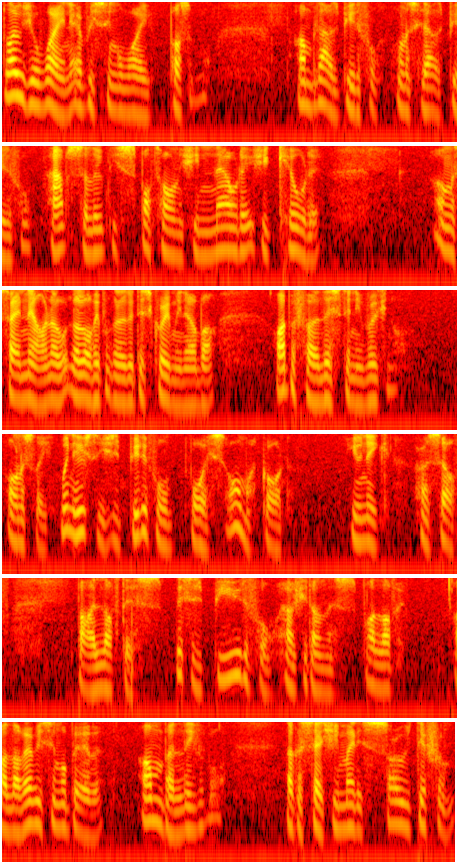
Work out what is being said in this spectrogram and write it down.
blows you away in every single way possible. Um, that was beautiful. Honestly, that was beautiful. Absolutely spot on. She nailed it. She killed it. I'm gonna say it now. I know a lot of people are gonna disagree with me now, but I prefer this than the original. Honestly, Whitney Houston, she's a beautiful voice. Oh my god, unique herself. But I love this. This is beautiful how she done this. I love it. I love every single bit of it. Unbelievable. Like I said, she made it so different.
